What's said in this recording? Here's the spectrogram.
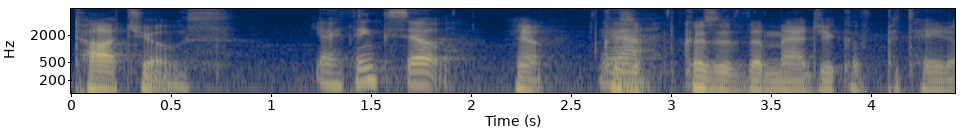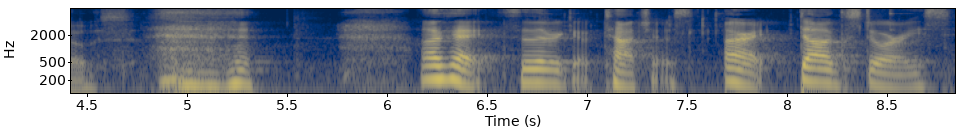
tachos. yeah, I think so. Yeah. Because Yeah. of, of the magic of potatoes. Okay, so there we go. Tachos. All right, dog stories.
